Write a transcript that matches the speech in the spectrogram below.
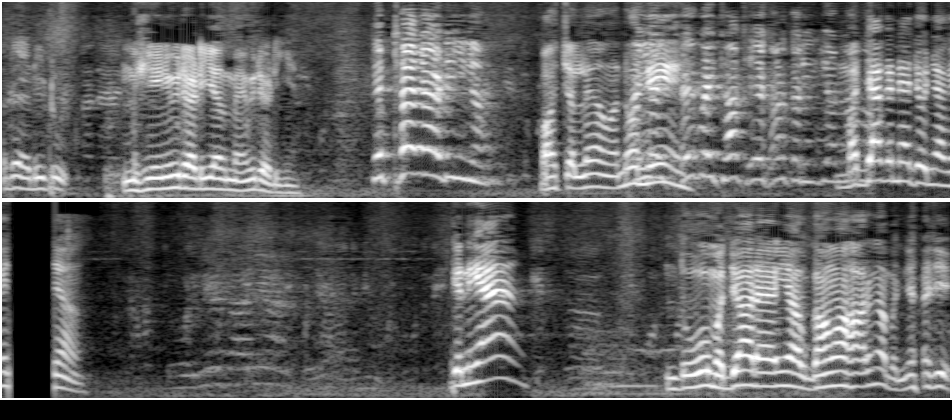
ਰੈਡੀ ਟੂ ਮਸ਼ੀਨ ਵੀ ਰੈਡੀ ਆ ਮੈਂ ਵੀ ਰੈਡੀ ਆ। ਕਿੱਥੇ ਰੈਡੀ ਆ? ਬਸ ਚੱਲਿਆ ਵਾਂ ਨੋਨੀ। ਇੱਥੇ ਬੈਠਾ ਖੇਖਣ ਕਰੀ ਜਾਂਦਾ। ਮੱਝਾਂ ਕਿੰਨੀਆਂ ਚੋਈਆਂ ਗਈਆਂ? ਕਿੰਨੀਆਂ? ਦੋ ਮੱਝਾਂ ਰਹਿ ਗਈਆਂ ਗਾਵਾਂ ਹਾਰੀਆਂ ਪਈਆਂ ਜੀ।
